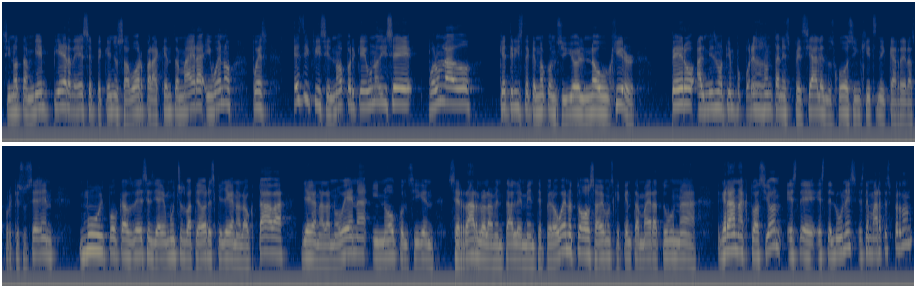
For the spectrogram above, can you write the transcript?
sino también pierde ese pequeño sabor para Kenta Maera y bueno, pues es difícil, ¿no? Porque uno dice, por un lado, qué triste que no consiguió el no hitter, pero al mismo tiempo por eso son tan especiales los juegos sin hits ni carreras, porque suceden muy pocas veces y hay muchos bateadores que llegan a la octava, llegan a la novena y no consiguen cerrarlo lamentablemente. Pero bueno, todos sabemos que Kenta Maera tuvo una gran actuación este, este lunes, este martes, perdón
